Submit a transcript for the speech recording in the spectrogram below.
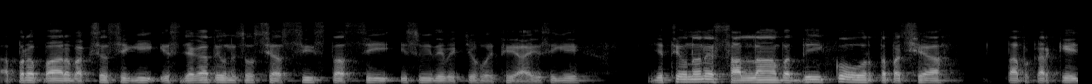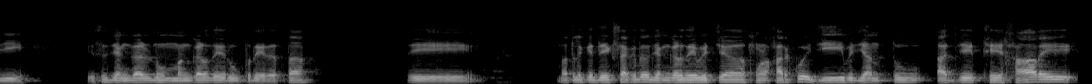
ਅਪਰਪਾਰ ਬਖਸ਼ਿਸ਼ ਸੀਗੀ, ਇਸ ਜਗ੍ਹਾ ਤੇ 1986 87 ਈਸਵੀ ਦੇ ਵਿੱਚ ਉਹ ਇੱਥੇ ਆਏ ਸੀਗੇ, ਜਿੱਥੇ ਉਹਨਾਂ ਨੇ ਸਾਲਾਂ ਬੱਧੀ ਘੋਰ ਤਪੱਸਿਆ ਤਪ ਕਰਕੇ ਜੀ, ਇਸ ਜੰਗਲ ਨੂੰ ਮੰਗਲ ਦੇ ਰੂਪ ਦੇ ਦਿੱਤਾ। ਤੇ ਮਤਲਬ ਕਿ ਦੇਖ ਸਕਦੇ ਹੋ ਜੰਗਲ ਦੇ ਵਿੱਚ ਹੁਣ ਹਰ ਕੋਈ ਜੀਵ, ਜੰਤੂ ਅੱਜ ਇੱਥੇ ਹਾਰੇ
